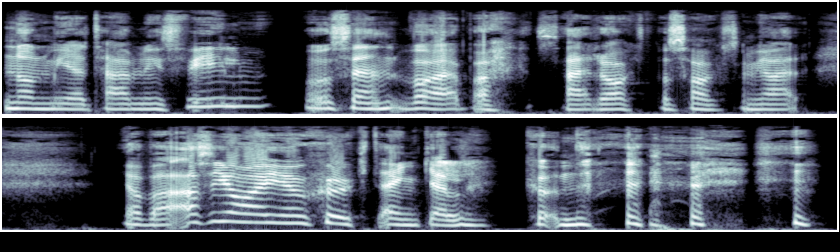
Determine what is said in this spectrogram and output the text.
någon mer tävlingsfilm och sen var jag bara så här rakt på sak som jag är. Jag bara, alltså jag är ju en sjukt enkel kund.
